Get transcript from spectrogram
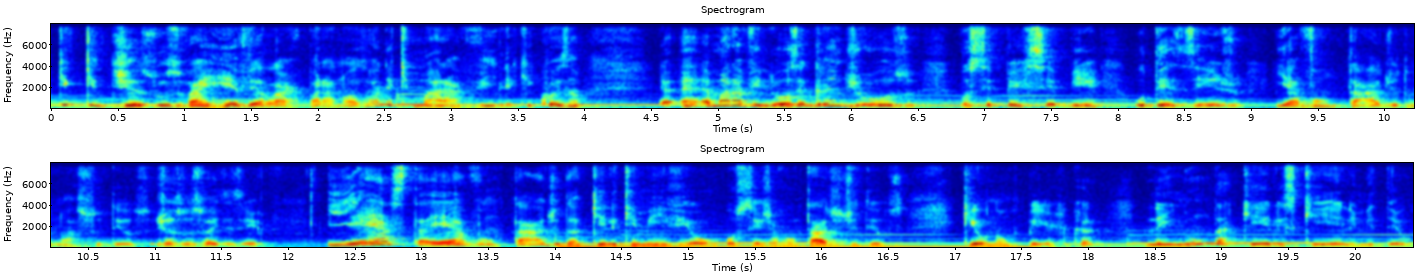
O que, que Jesus vai revelar para nós? Olha que maravilha, que coisa é, é, é, maravilhoso, é grandioso você perceber o desejo e a vontade do nosso Deus. Jesus vai dizer: E esta é a vontade daquele que me enviou, ou seja, a vontade de Deus, que eu não perca nenhum daqueles que ele me deu,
